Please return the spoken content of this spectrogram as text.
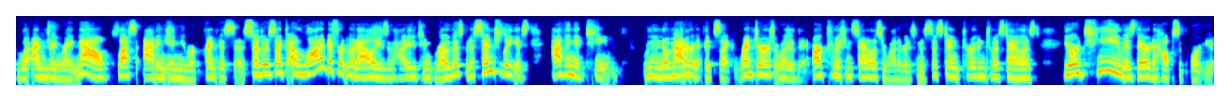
what I'm doing right now, plus adding in your apprentices. So there's like a lot of different modalities of how you can grow this, but essentially it's having a team. No matter mm-hmm. if it's like renters or whether they are commission stylists or whether it's an assistant turned into a stylist, your team is there to help support you.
